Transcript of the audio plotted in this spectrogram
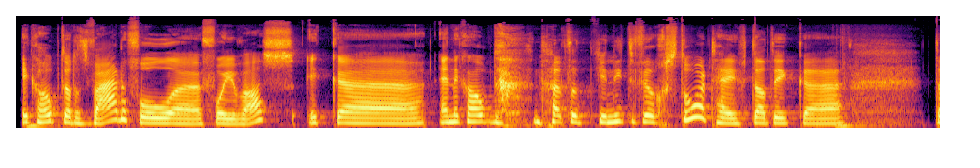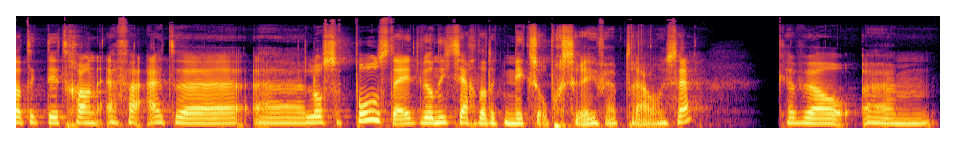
ik hoop dat het waardevol uh, voor je was. Ik, uh, en ik hoop dat het je niet te veel gestoord heeft dat ik, uh, dat ik dit gewoon even uit de losse pols deed. Ik wil niet zeggen dat ik niks opgeschreven heb trouwens. Hè? Ik heb wel um,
